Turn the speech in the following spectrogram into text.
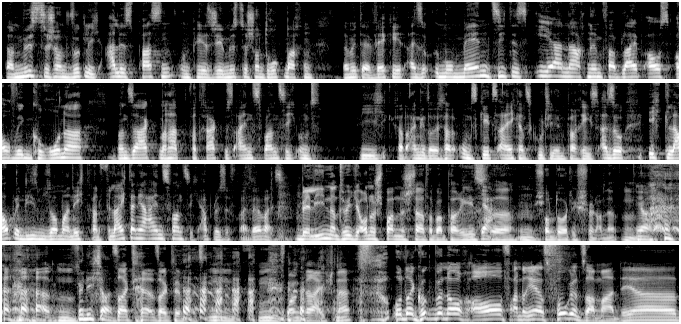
da müsste schon wirklich alles passen und PSG müsste schon Druck machen, damit er weggeht. Also im Moment sieht es eher nach einem Verbleib aus, auch wegen Corona. Man sagt, man hat Vertrag bis 21 und wie ich gerade angedeutet habe, uns geht es eigentlich ganz gut hier in Paris. Also ich glaube in diesem Sommer nicht dran. Vielleicht dann ja 21, ablösefrei, wer weiß. Berlin natürlich auch eine spannende Stadt, aber Paris ja. äh, mhm. schon deutlich schöner. Ne? Mhm. Ja, finde ich schon. Sagt, sagt der Max. mhm. mhm Frankreich. Ne? Und dann gucken wir noch auf Andreas Vogelsammer. Der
